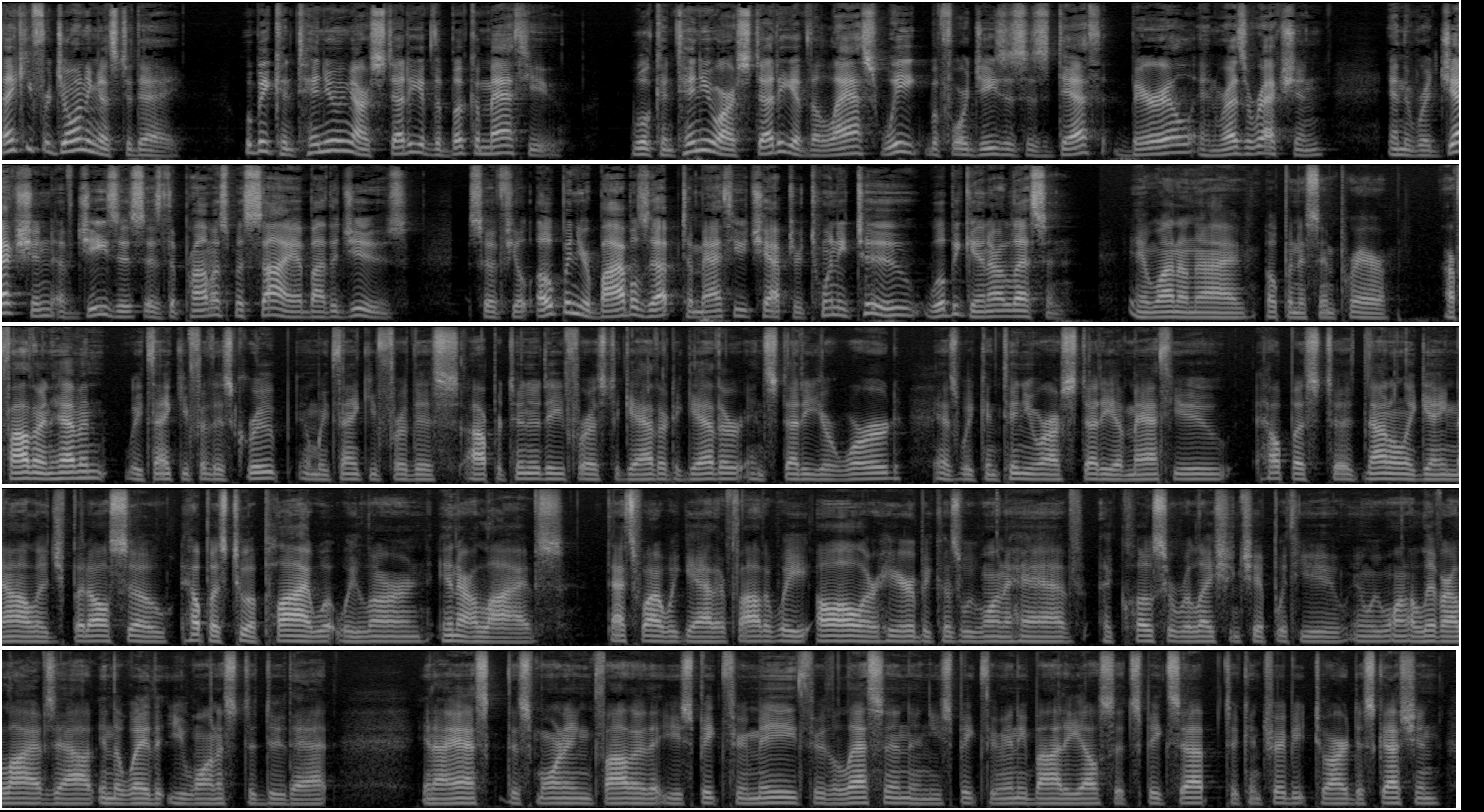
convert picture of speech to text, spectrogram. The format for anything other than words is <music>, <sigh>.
Thank you for joining us today. We'll be continuing our study of the book of Matthew. We'll continue our study of the last week before Jesus' death, burial, and resurrection, and the rejection of Jesus as the promised Messiah by the Jews. So if you'll open your Bibles up to Matthew chapter 22, we'll begin our lesson. And why don't I open us in prayer? Our Father in heaven, we thank you for this group and we thank you for this opportunity for us to gather together and study your word. As we continue our study of Matthew, help us to not only gain knowledge, but also help us to apply what we learn in our lives. That's why we gather. Father, we all are here because we want to have a closer relationship with you and we want to live our lives out in the way that you want us to do that. And I ask this morning, Father, that you speak through me, through the lesson, and you speak through anybody else that speaks up to contribute to our discussion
